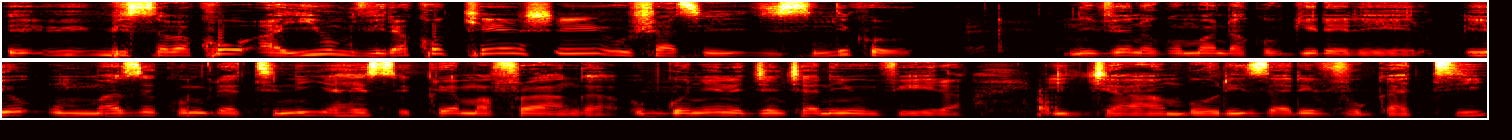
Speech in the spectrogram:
eh, bisaba ko ayiyumvira ko kenshi ushatse sindiko nivyo nagomba ndakubwire rero. Iyo umaze kumbwira ati niyahe secret y'amafaranga ubwo nyene je nca niyumvira ijambo riza rivuga ati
